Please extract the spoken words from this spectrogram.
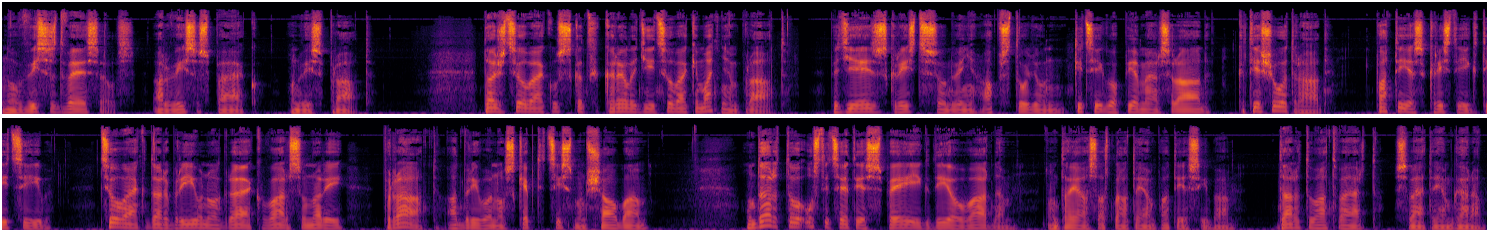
no visas dvēseles, ar visu spēku un visu prātu. Daži cilvēki uzskata, ka reliģija cilvēkiem atņem prātu, bet Jēzus Kristus un viņa apstuļu un ticīgo piemērs rāda, ka tieši otrādi - patiesa kristīga ticība cilvēku dara brīvu no grēku varas un arī prātu atbrīvo no skepticisma un šaubām, un dara to uzticēties spējīgi Dievu vārdam un tajās atklātajām patiesībām, dara to atvērtu svētajam garam.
